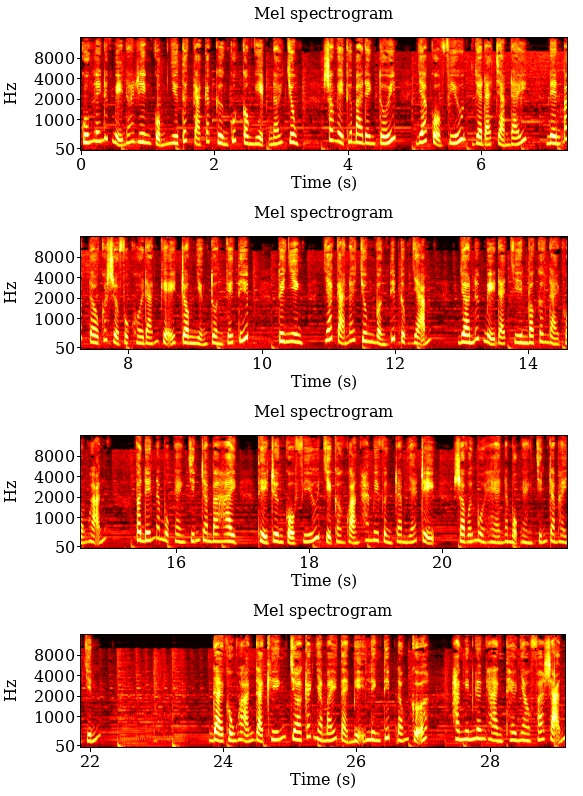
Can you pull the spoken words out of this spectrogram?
cuốn lấy nước Mỹ nói riêng cũng như tất cả các cường quốc công nghiệp nói chung. Sau ngày thứ ba đen tối, giá cổ phiếu do đã chạm đáy nên bắt đầu có sự phục hồi đáng kể trong những tuần kế tiếp. Tuy nhiên, giá cả nói chung vẫn tiếp tục giảm do nước Mỹ đã chìm vào cơn đại khủng hoảng. Và đến năm 1932, thị trường cổ phiếu chỉ còn khoảng 20% giá trị so với mùa hè năm 1929. Đại khủng hoảng đã khiến cho các nhà máy tại Mỹ liên tiếp đóng cửa – hàng nghìn ngân hàng theo nhau phá sản,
